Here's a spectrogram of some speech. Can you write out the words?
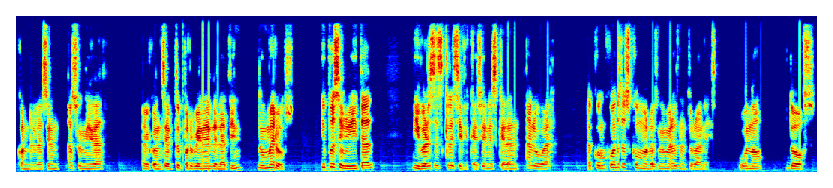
con relación a su unidad. El concepto proviene del latín numerus y posibilita diversas clasificaciones que dan lugar a conjuntos como los números naturales 1, 2,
